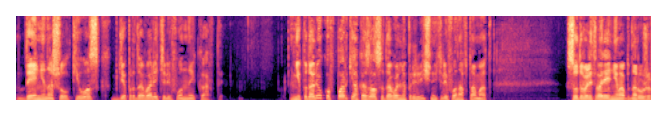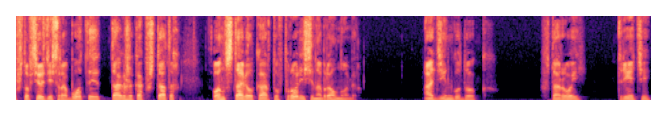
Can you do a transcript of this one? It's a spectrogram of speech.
Дэнни нашел киоск, где продавали телефонные карты. Неподалеку в парке оказался довольно приличный телефон-автомат. С удовлетворением обнаружив, что все здесь работает, так же, как в Штатах, он вставил карту в прорезь и набрал номер. Один гудок, второй, третий.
